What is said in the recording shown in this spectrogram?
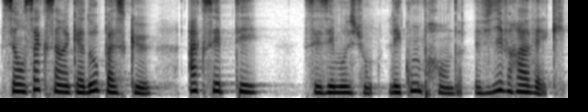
C'est en ça que c'est un cadeau parce que accepter ces émotions, les comprendre, vivre avec,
